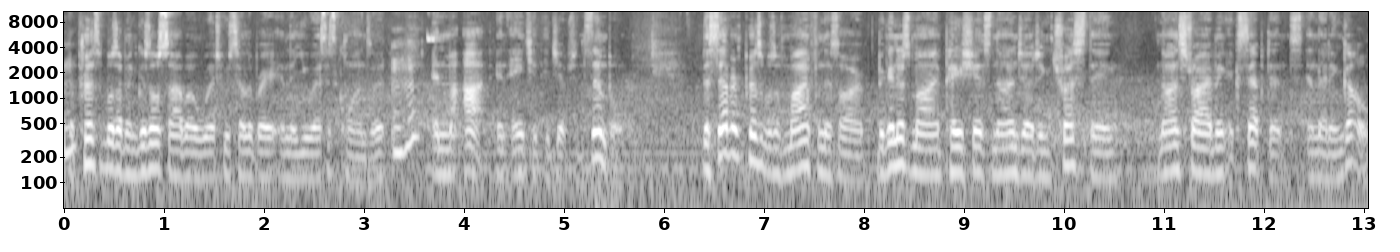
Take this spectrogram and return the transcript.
the principles of Nguzo Saba, which we celebrate in the U.S. as Kwanzaa, and Ma'at, an ancient Egyptian symbol. The seven principles of mindfulness are beginner's mind, patience, non-judging, trusting, non-striving, acceptance, and letting go.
